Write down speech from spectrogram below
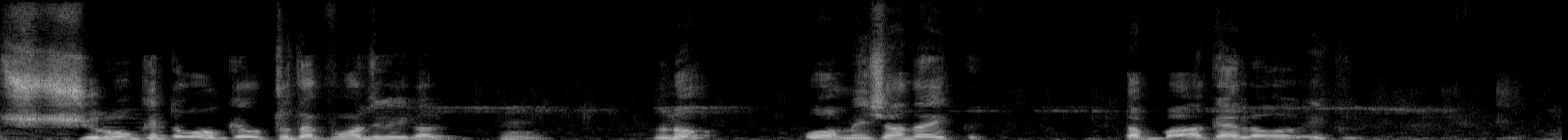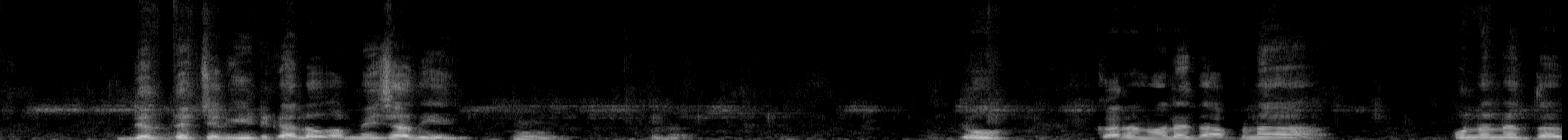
ਸ਼ੁਰੂ ਕਿਤੋਂ ਹੋ ਕੇ ਉੱਥੋਂ ਤੱਕ ਪਹੁੰਚ ਗਈ ਗੱਲ। ਹੂੰ। ਯੂ نو ਉਹ ਹਮੇਸ਼ਾ ਦਾ ਇੱਕ ਧੱਬਾ ਕਹਿ ਲਓ ਇੱਕ ਦਿਲ ਤੇ ਝਰੀਟ ਕਹਿ ਲਓ ਹਮੇਸ਼ਾ ਦੀ ਹੈ ਹੂੰ। ਤੋ ਕਰਨ ਵਾਲੇ ਤਾਂ ਆਪਣਾ ਉਹਨਾਂ ਨੇ ਤਾਂ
